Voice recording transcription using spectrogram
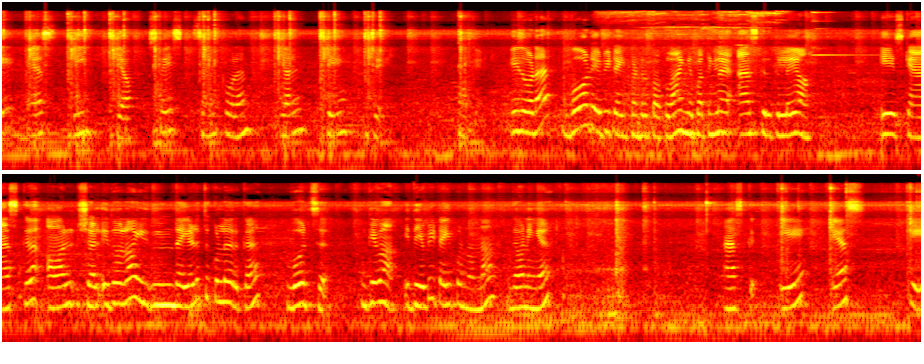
ASDF F space semicolon L K J okay இதோட வேர்டு எப்படி டைப் பண்ணுறது பார்க்கலாம். இங்கே பார்த்தீங்களா ஆஸ்க் இருக்கு இல்லையா? ஏஸ்க் ஆஸ்க்கு ஆல் ஷெல் இதெல்லாம் இந்த எழுத்துக்குள்ளே இருக்க வேர்ட்ஸு ஓகேவா? இது எப்படி டைப் பண்ணணும்னா கவனிங்க. Ask ASK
